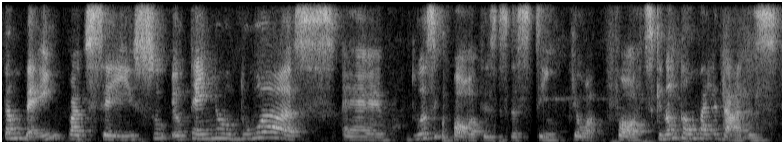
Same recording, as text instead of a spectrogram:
também pode ser isso. Eu tenho duas, é, duas hipóteses assim que eu, fortes que não estão validadas.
